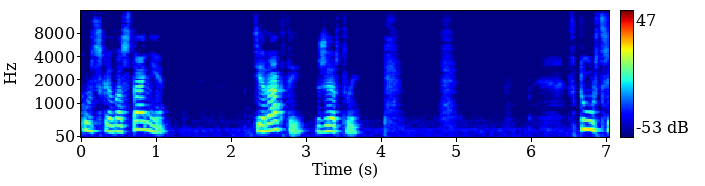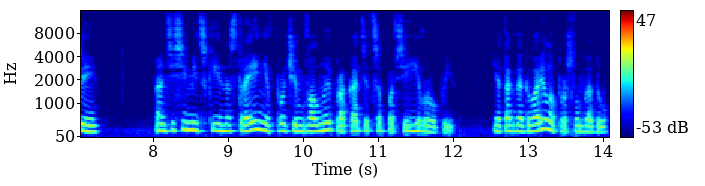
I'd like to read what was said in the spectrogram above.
курдское восстание, теракты, жертвы. В Турции антисемитские настроения, впрочем, волной прокатятся по всей Европе. Я тогда говорила в прошлом году,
